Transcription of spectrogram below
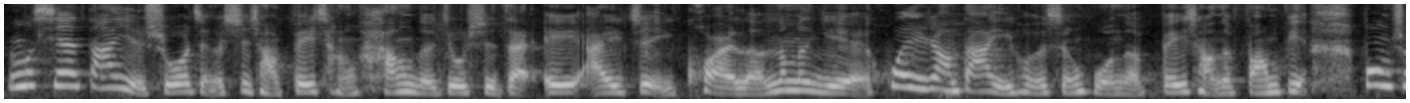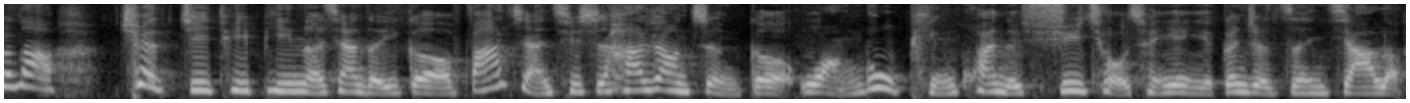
那么现在大家也说，整个市场非常夯的，就是在 AI 这一块了。那么也会让大家以后的生活呢，非常的方便。不过我们说到 ChatGPT 呢，现在的一个发展，其实它让整个网络频宽的需求呈现也跟着增加了。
